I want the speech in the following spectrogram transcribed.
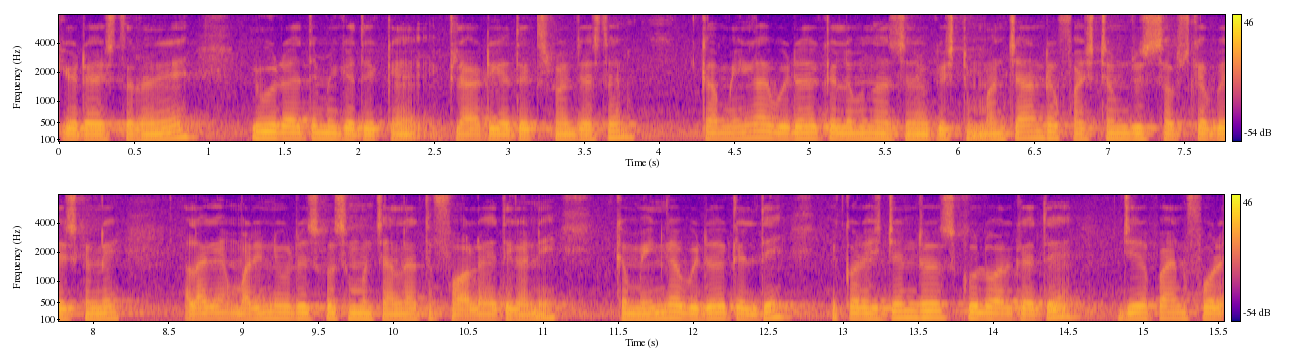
కేటాయిస్తారని ఈ వీడియో అయితే మీకు అయితే క్లారిటీగా అయితే ఎక్స్ప్లెయిన్ చేస్తే ఇక మెయిన్గా వీడియోకి వెళ్ళే ముందు నచ్చిన ఇష్టం మన ఛానల్కి ఫస్ట్ టైం చూసి సబ్స్క్రైబ్ చేసుకోండి అలాగే మరిన్ని వీడియోస్ కోసం మన ఛానల్ అయితే ఫాలో అయితే కానీ ఇక మెయిన్గా వీడియోకి వెళ్తే ఇక రెసిడెంటల్ స్కూల్ వాళ్ళకి అయితే zero point four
